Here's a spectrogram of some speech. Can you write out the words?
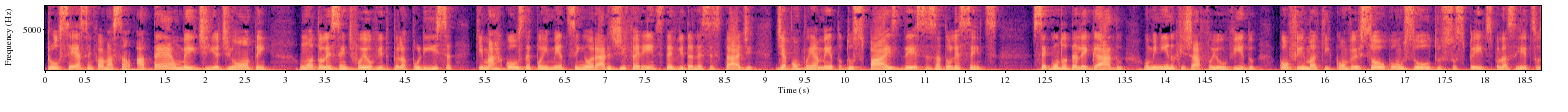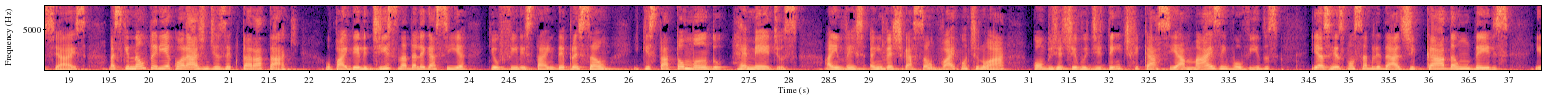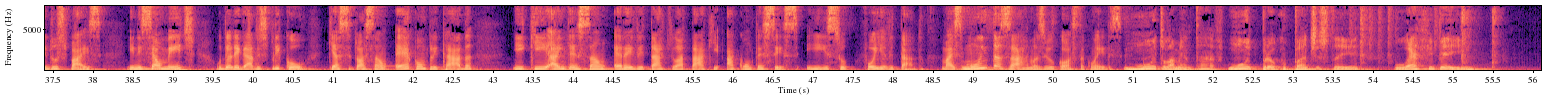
trouxe essa informação. Até o meio-dia de ontem, um adolescente foi ouvido pela polícia, que marcou os depoimentos em horários diferentes devido à necessidade de acompanhamento dos pais desses adolescentes. Segundo o delegado, o menino que já foi ouvido confirma que conversou com os outros suspeitos pelas redes sociais, mas que não teria coragem de executar o ataque. O pai dele disse na delegacia que o filho está em depressão e que está tomando remédios. A, a investigação vai continuar com o objetivo de identificar se há mais envolvidos e as responsabilidades de cada um deles e dos pais. Inicialmente, o delegado explicou que a situação é complicada e que a intenção era evitar que o ataque acontecesse. E isso foi evitado. Mas muitas armas, viu, Costa, com eles. Muito lamentável, muito preocupante isso daí. O FBI.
